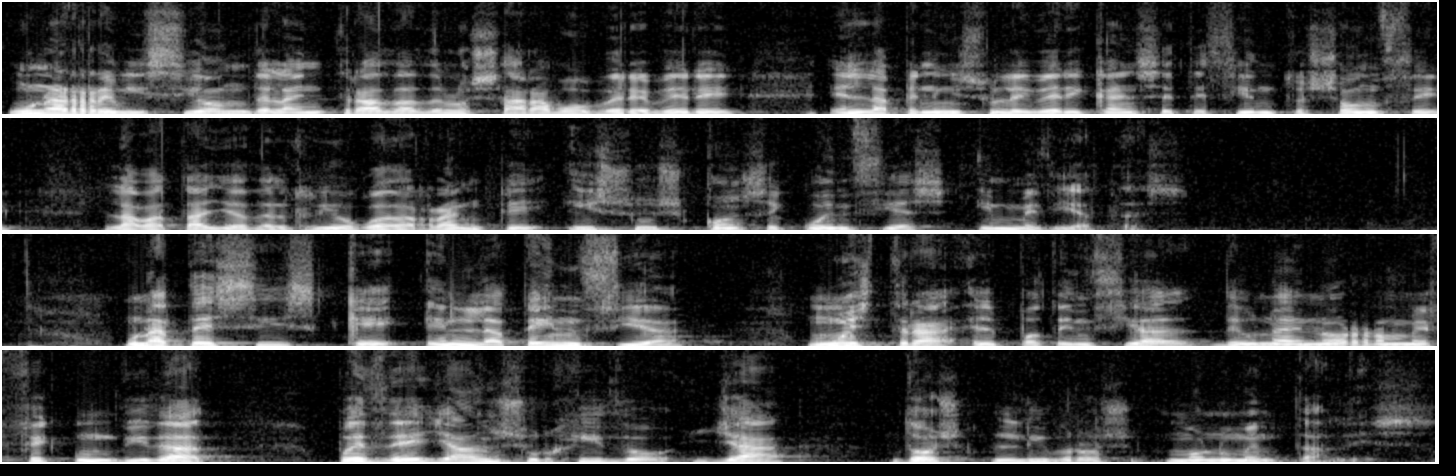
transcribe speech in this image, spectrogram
Una revisión de la entrada de los árabes bereberes en la península ibérica en 711, la batalla del río Guadarranque y sus consecuencias inmediatas. Una tesis que en latencia muestra el potencial de una enorme fecundidad, pues de ella han surgido ya dos libros monumentales.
